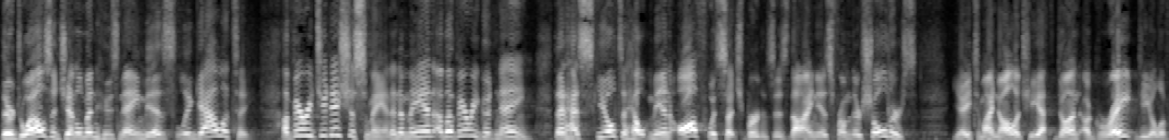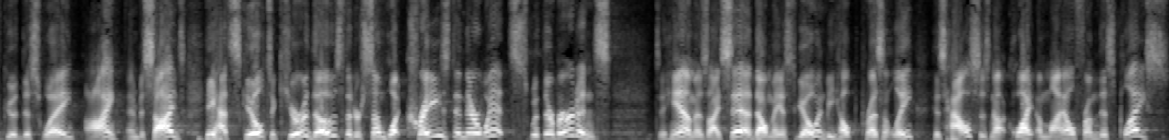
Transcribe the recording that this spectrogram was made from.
there dwells a gentleman whose name is Legality, a very judicious man, and a man of a very good name, that has skill to help men off with such burdens as thine is from their shoulders. Yea, to my knowledge, he hath done a great deal of good this way. Aye, and besides, he hath skill to cure those that are somewhat crazed in their wits with their burdens. To him, as I said, thou mayest go and be helped presently. His house is not quite a mile from this place.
